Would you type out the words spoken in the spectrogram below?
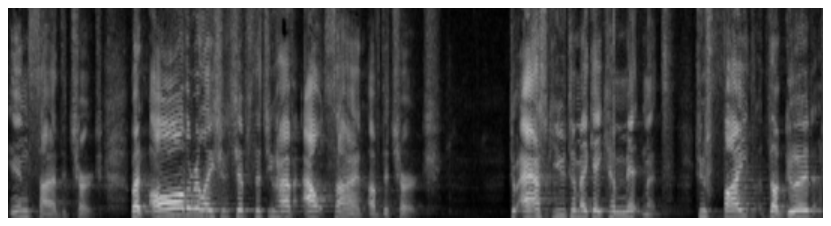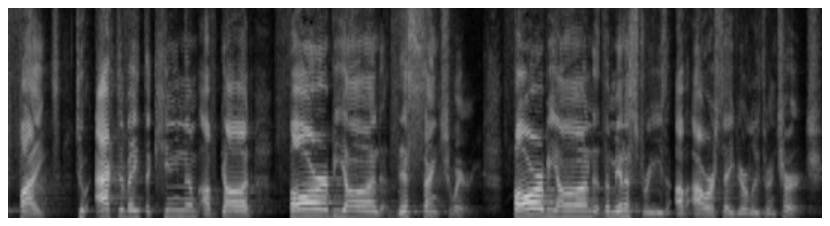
inside the church, but all the relationships that you have outside of the church. To ask you to make a commitment to fight the good fight to activate the kingdom of God far beyond this sanctuary, far beyond the ministries of our Saviour Lutheran Church.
